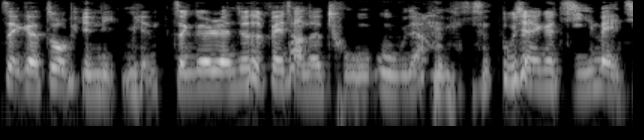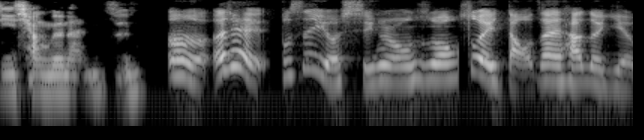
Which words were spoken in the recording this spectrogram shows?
这个作品里面，整个人就是非常的突兀，这样子 出现一个极美极强的男子。嗯，而且不是有形容说醉倒在他的眼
